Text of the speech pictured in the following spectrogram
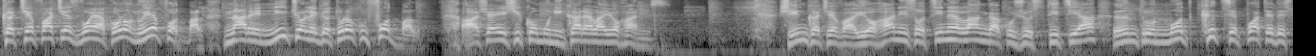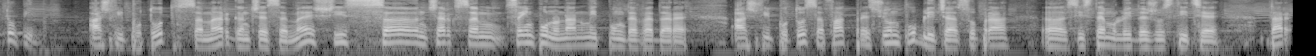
Că ce faceți voi acolo nu e fotbal. N-are nicio legătură cu fotbal. Așa e și comunicarea la Iohannis. Și încă ceva, Iohannis o ține langa cu justiția într-un mod cât se poate de stupid aș fi putut să merg în CSM și să încerc să, să impun un anumit punct de vedere. Aș fi putut să fac presiuni publice asupra uh, sistemului de justiție. Dar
